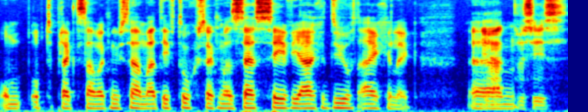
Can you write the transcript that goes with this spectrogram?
om op de plek te staan waar ik nu sta. Maar het heeft toch zeg maar zes, zeven jaar geduurd eigenlijk. ja, ehm, precies.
